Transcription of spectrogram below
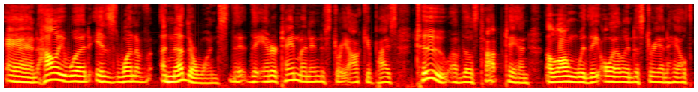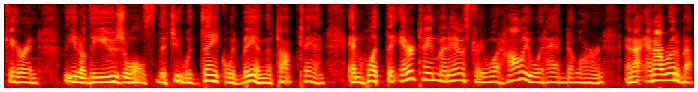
And Hollywood is one of another ones. The, the entertainment industry occupies two of those top 10, along with the oil industry and healthcare and, you know, the usuals that you would think would be in the top 10. And what the entertainment industry, what Hollywood had to learn, and I, and I wrote about,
